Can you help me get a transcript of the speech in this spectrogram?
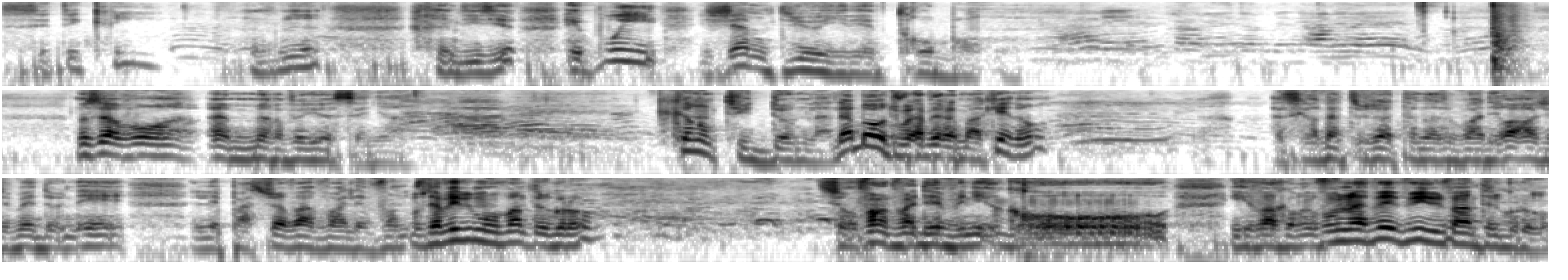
c'est écrit. Et puis, j'aime Dieu, il est trop bon. Nous avons un, merveilleux Seigneur. Quand tu donnes là, d'abord, vous l'avez remarqué, non? Parce qu'on a toujours tendance à dire, oh, je vais donner, les pasteurs vont voir les ventres. Vous avez vu mon ventre gros? Son ventre va devenir gros. Il va Vous l'avez vu, le ventre gros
